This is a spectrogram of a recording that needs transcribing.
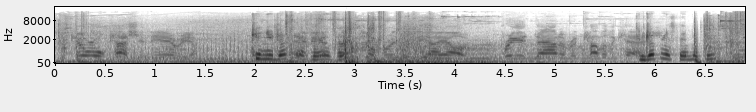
Secure all cash in the area. Can you drop your Enemy sniper? attack chopper is in the AO. Bring it down and recover the cash. Can you drop your sniper, please?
